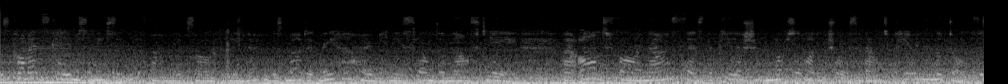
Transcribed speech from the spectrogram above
His comments came as meeting with the family of Zara Aleena, who was murdered near her home in East London last year. Her aunt, Farah Naz, says the killer should not have had a choice about appearing in the dock for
